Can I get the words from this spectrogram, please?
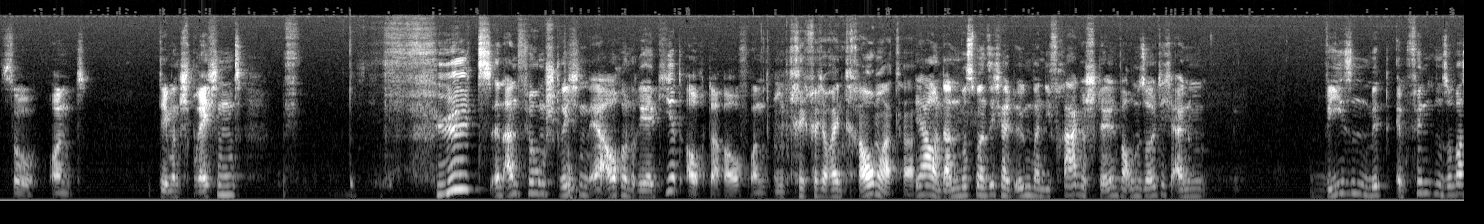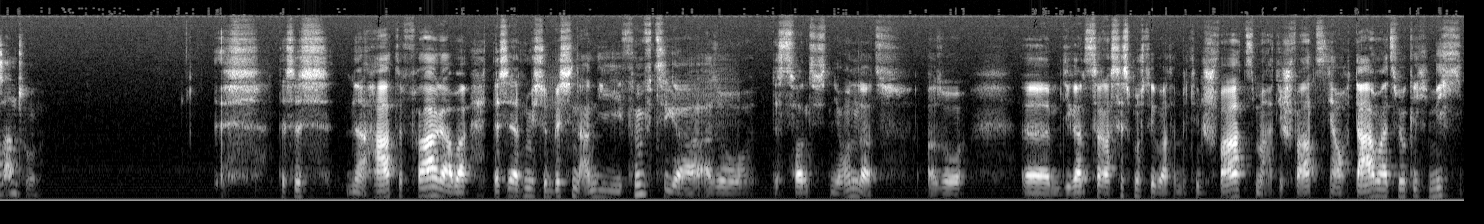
So, und dementsprechend fühlt in Anführungsstrichen er auch und reagiert auch darauf. Und, und kriegt vielleicht auch ein Traumata. Ja, und dann muss man sich halt irgendwann die Frage stellen, warum sollte ich einem Wesen mit Empfinden sowas antun? Das ist eine harte Frage, aber das erinnert mich so ein bisschen an die 50er, also des 20. Jahrhunderts. Also ähm, die ganze Rassismusdebatte mit den Schwarzen. Man hat die Schwarzen ja auch damals wirklich nicht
